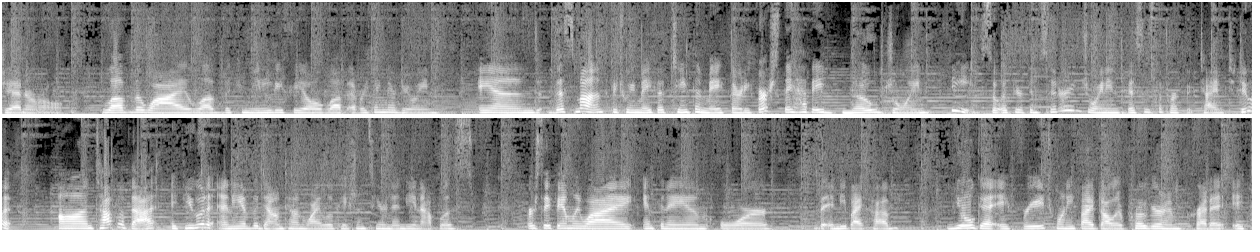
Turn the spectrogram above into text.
general. Love the Y, love the community feel, love everything they're doing. And this month, between May 15th and May 31st, they have a no join fee. So if you're considering joining, this is the perfect time to do it. On top of that, if you go to any of the downtown Y locations here in Indianapolis, Irsay Family Y, Athenaeum, or the Indy Bike Hub, you'll get a free $25 program credit if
